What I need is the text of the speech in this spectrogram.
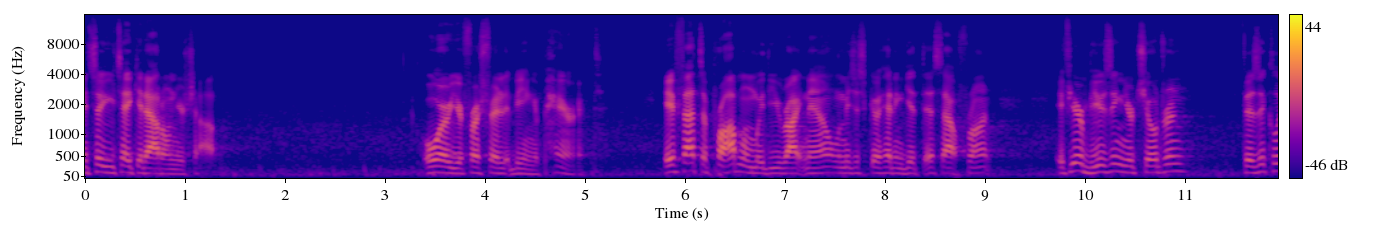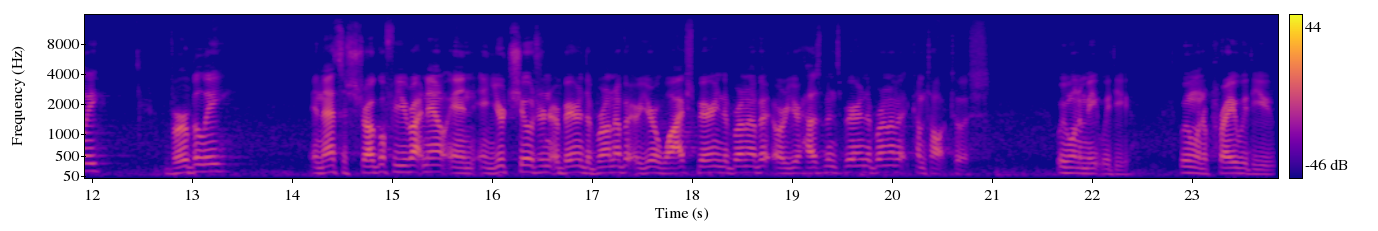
and so you take it out on your child. Or you're frustrated at being a parent. If that's a problem with you right now, let me just go ahead and get this out front. If you're abusing your children physically, verbally, and that's a struggle for you right now, and, and your children are bearing the brunt of it, or your wife's bearing the brunt of it, or your husband's bearing the brunt of it, come talk to us. We want to meet with you. We want to pray with you.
